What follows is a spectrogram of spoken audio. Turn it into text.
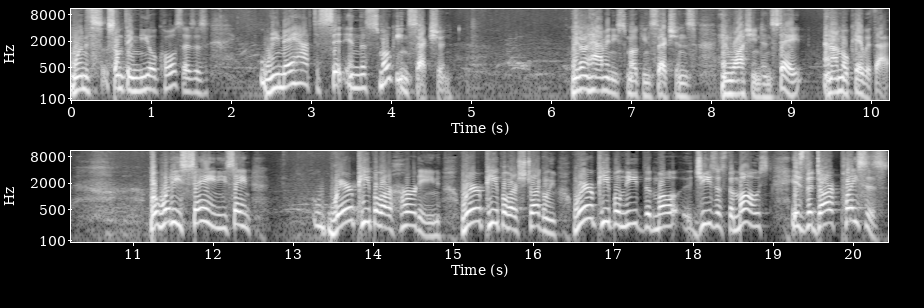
One something Neil Cole says is, we may have to sit in the smoking section. We don't have any smoking sections in Washington State, and I'm okay with that. But what he's saying, he's saying, where people are hurting, where people are struggling, where people need the mo- Jesus the most is the dark places.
